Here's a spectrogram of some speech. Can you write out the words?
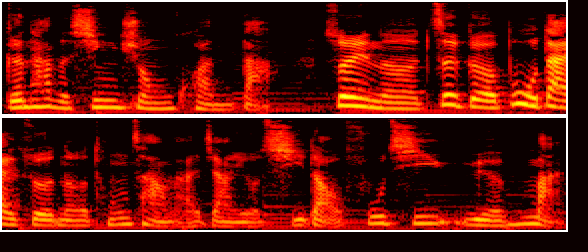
跟他的心胸宽大。所以呢，这个布袋尊呢，通常来讲有祈祷夫妻圆满。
